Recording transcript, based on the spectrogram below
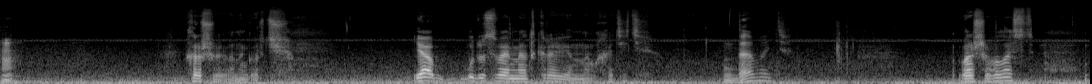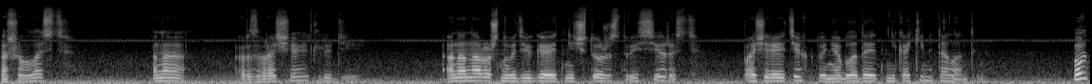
Хм. Хорошо, Иван Егорович. Я буду с вами откровенным, хотите? Давайте. Ваша власть, наша власть, она развращает людей. Она нарочно выдвигает ничтожество и серость, поощряя тех, кто не обладает никакими талантами. Вот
